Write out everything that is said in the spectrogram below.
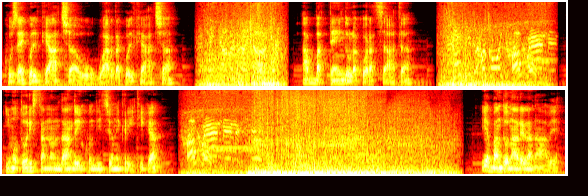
Cos'è quel caccia o guarda quel caccia? Abbattendo la corazzata. I motori stanno andando in condizione critica. E abbandonare la nave,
